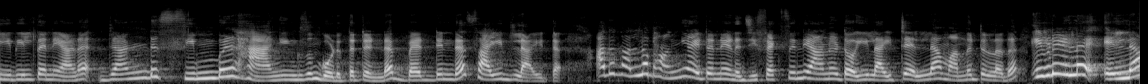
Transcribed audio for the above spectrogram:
രീതിയിൽ തന്നെയാണ് രണ്ട് സിമ്പിൾ ഹാങ്ങിങ്സും കൊടുത്തിട്ടുണ്ട് ബെഡിന്റെ സൈഡിലായിട്ട്. അത് നല്ല ഭംഗിയായിട്ട് തന്നെയാണ് ജിഫെക്സിന്റെ ആണ് കേട്ടോ ഈ ലൈറ്റ് എല്ലാം വന്നിട്ടുള്ളത്. ഇവിടെയുള്ള എല്ലാ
